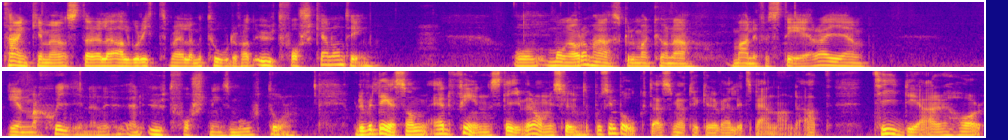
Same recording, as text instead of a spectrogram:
tankemönster eller algoritmer eller metoder för att utforska någonting. Och många av de här skulle man kunna manifestera i en, i en maskin, en, en utforskningsmotor. Och det är väl det som Ed Finn skriver om i slutet på sin bok där som jag tycker är väldigt spännande. Att tidigare har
